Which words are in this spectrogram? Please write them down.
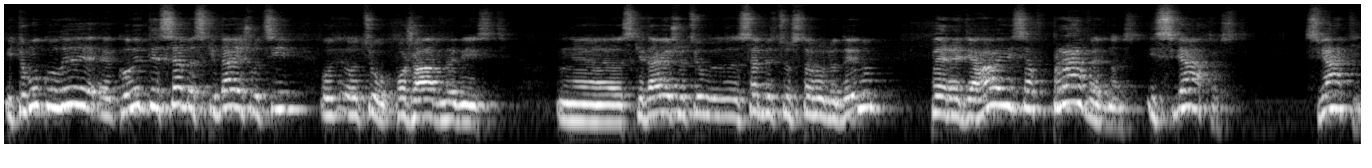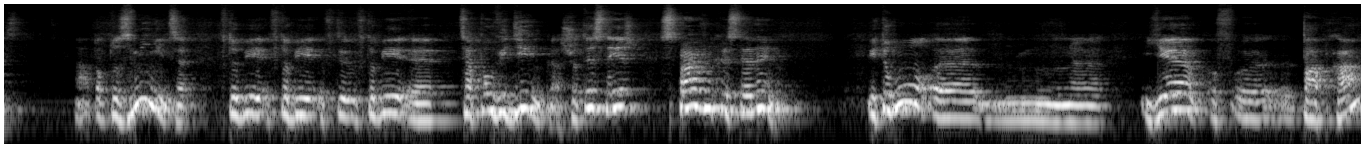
І тому, коли, е, коли ти себе скидаєш оці, о- оцю пожадливість, е, скидаєш оцю, себе цю стару людину, передягаєшся в праведність і святость, святість. А, Тобто змінюється в тобі, в тобі, в тобі, в тобі е, ця поведінка, що ти стаєш справжнім християнином. І тому е, е, є е, Тапха,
